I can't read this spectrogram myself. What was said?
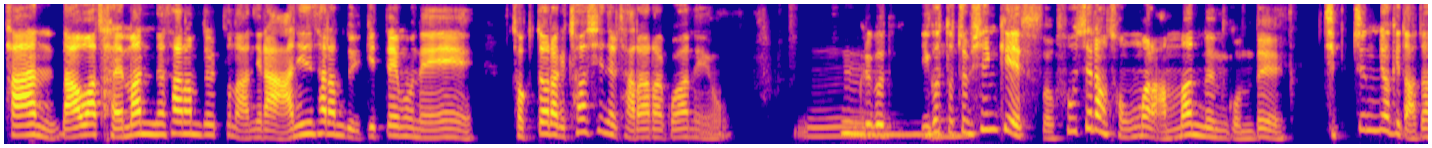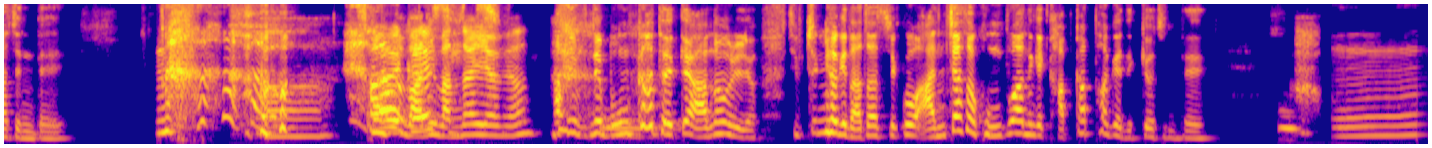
단 나와 잘 맞는 사람들뿐 아니라 아닌 사람도 있기 때문에 적절하게 처신을 잘하라고 하네요. 음. 그리고 음. 이것도 좀 신기했어. 소시랑 정말 안 맞는 건데 집중력이 낮아진대. 아, 사람을 많이. 만나려면 아니 근데 뭔가 되게 안 어울려. 집중력이 낮아지고 앉아서 공부하는 게 갑갑하게 느껴진대. 음.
